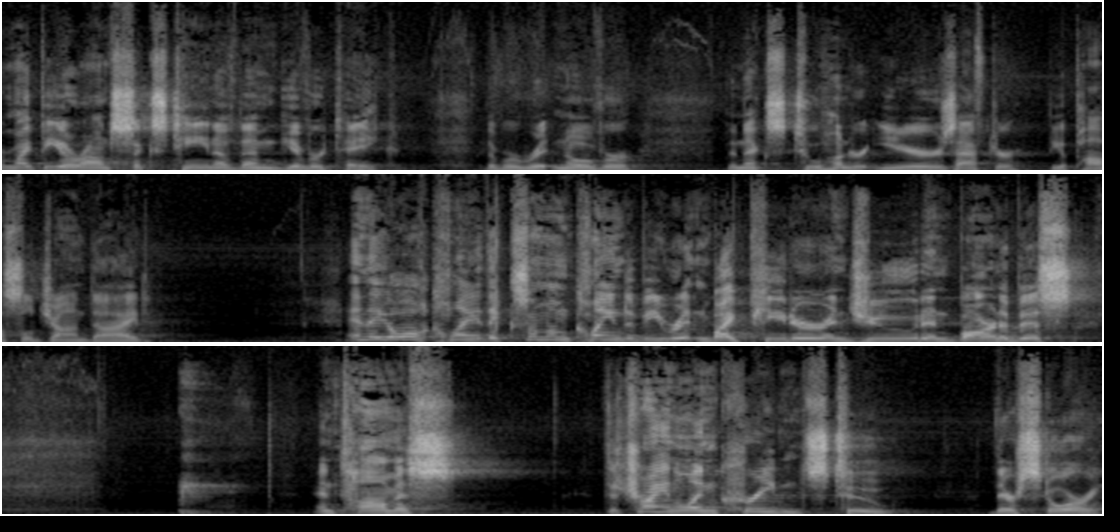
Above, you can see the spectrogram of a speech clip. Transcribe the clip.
There might be around 16 of them, give or take, that were written over the next 200 years after the Apostle John died. And they all claim, they, some of them claim to be written by Peter and Jude and Barnabas and Thomas to try and lend credence to their story.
